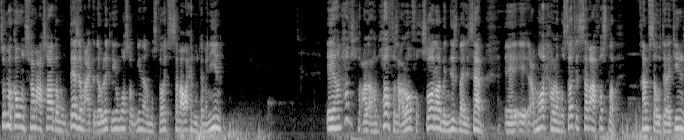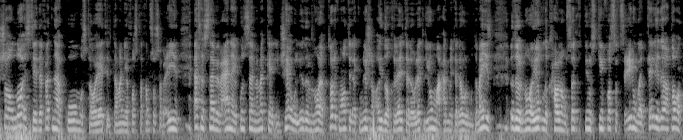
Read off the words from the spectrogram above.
ثم كون شمعه صاعدة ممتازة مع تداولات اليوم وصل بينا لمستويات ال 781 هنحافظ على هنحافظ على وقف خسارة بالنسبة لسهم إعمار حول مستويات ال 35 إن شاء الله استهدافاتنا هتكون مستويات ال 8.75 آخر سهم معانا هيكون سهم مكة الإنشاء واللي قدر إن هو يخترق مناطق ال accumulation أيضا خلال تداولات اليوم مع حجم تداول متميز. قدر إن هو يغلق حول مستويات 62.90 وبالتالي ده يعتبر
